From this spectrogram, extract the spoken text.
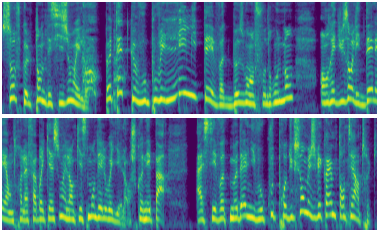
Sauf que le temps de décision est long. Peut-être que vous pouvez limiter votre besoin en fonds de roulement en réduisant les délais entre la fabrication et l'encaissement des loyers. Alors, je connais pas assez votre modèle niveau coût de production, mais je vais quand même tenter un truc.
